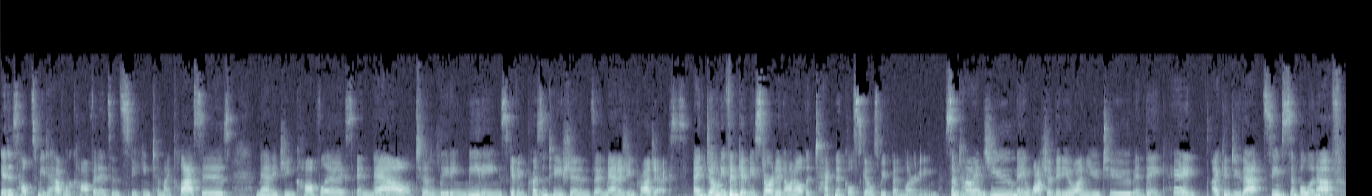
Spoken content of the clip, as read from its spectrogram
It has helped me to have more confidence in speaking to my classes managing conflicts, and now to leading meetings, giving presentations, and managing projects. And don't even get me started on all the technical skills we've been learning. Sometimes you may watch a video on YouTube and think, hey, I can do that. Seems simple enough.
